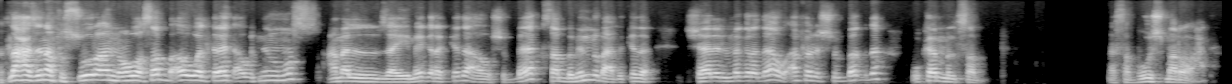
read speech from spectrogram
هتلاحظ هنا في الصورة إن هو صب أول 3 أو 2 ونص عمل زي مجرى كده أو شباك صب منه بعد كده شال المجرى ده وقفل الشباك ده وكمل صب. ما صبوش مرة واحدة.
